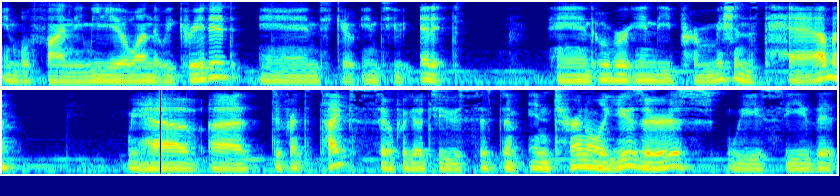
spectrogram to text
and we'll find the media one that we created and go into edit. And over in the permissions tab, we have uh, different types. So if we go to system internal users, we see that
